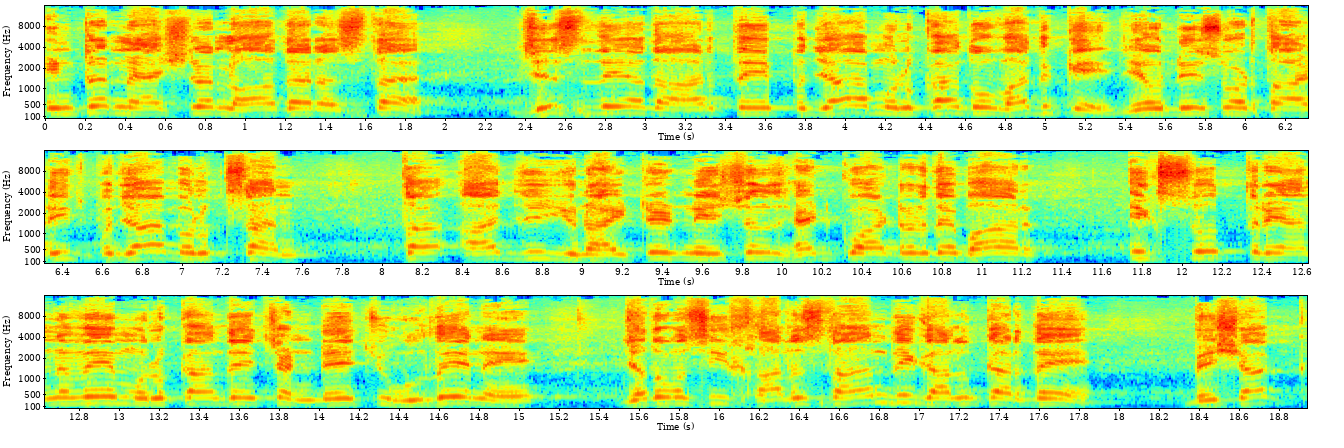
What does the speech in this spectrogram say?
ਇੰਟਰਨੈਸ਼ਨਲ ਲਾਅ ਦਾ ਰਸਤਾ ਜਿਸ ਦੇ ਆਧਾਰ ਤੇ 50 ਮੁਲਕਾਂ ਤੋਂ ਵੱਧ ਕੇ ਜੇ 1948 ਚ 50 ਮੁਲਕ ਸਨ, ਤਾਂ ਅੱਜ ਯੂਨਾਈਟਿਡ ਨੇਸ਼ਨਸ ਹੈੱਡਕੁਆਰਟਰ ਦੇ ਬਾਹਰ 193 ਮੁਲਕਾਂ ਦੇ ਝੰਡੇ ਝੂਲਦੇ ਨੇ। ਜਦੋਂ ਅਸੀਂ ਖਾਲਿਸਤਾਨ ਦੀ ਗੱਲ ਕਰਦੇ ਬੇਸ਼ੱਕ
